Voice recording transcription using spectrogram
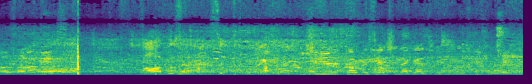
Was obviously. You should hear the conversation that guy's giving with people right now.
